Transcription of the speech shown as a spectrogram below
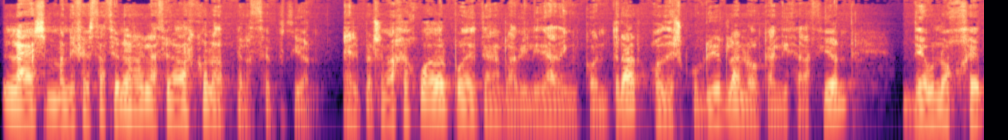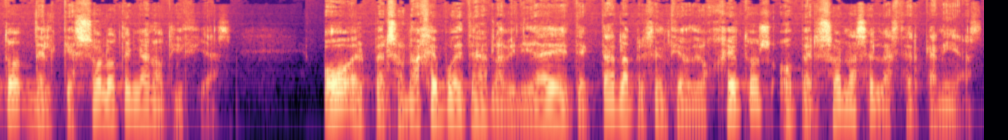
Las manifestaciones relacionadas con la percepción. El personaje jugador puede tener la habilidad de encontrar o descubrir la localización de un objeto del que solo tenga noticias. O el personaje puede tener la habilidad de detectar la presencia de objetos o personas en las cercanías,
